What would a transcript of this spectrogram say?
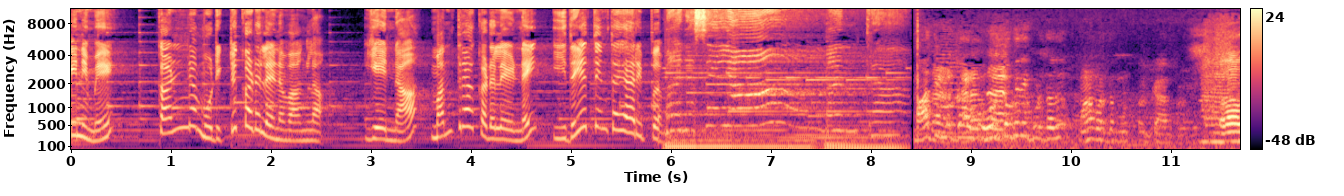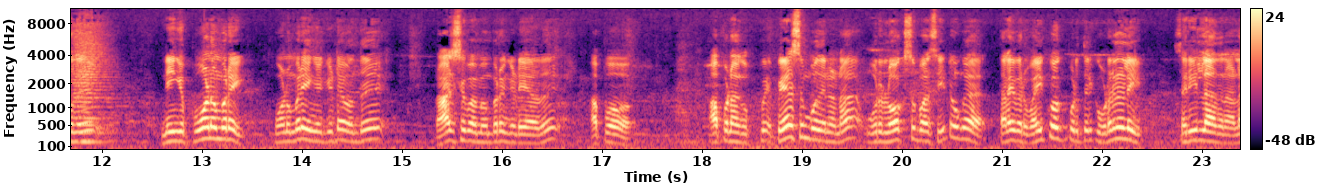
இனிமே கண்ணை மூடிட்டு கடலை எண்ணெய் வாங்கலாம். ஏன்னா மந்த்ரா கடலை எண்ணெய் இதயத்தின் தயாரிப்பு? அதாவது நீங்கள் போன முறை போன முறை எங்ககிட்ட வந்து ராஜ்யசபா மெம்பரும் கிடையாது. அப்போது அப்போ நாங்கள் பேசும்போது என்னென்னா ஒரு லோக்சபா சீட் உங்கள் தலைவர் வைகோக்கு பொறுத்த வரைக்கும் உடல்நிலை சரியில்லாதனால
